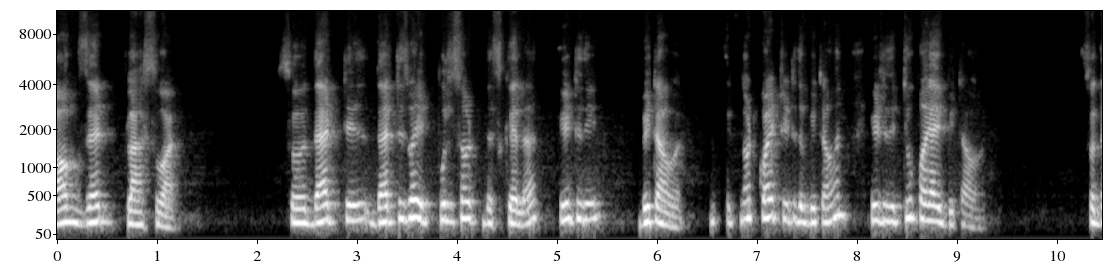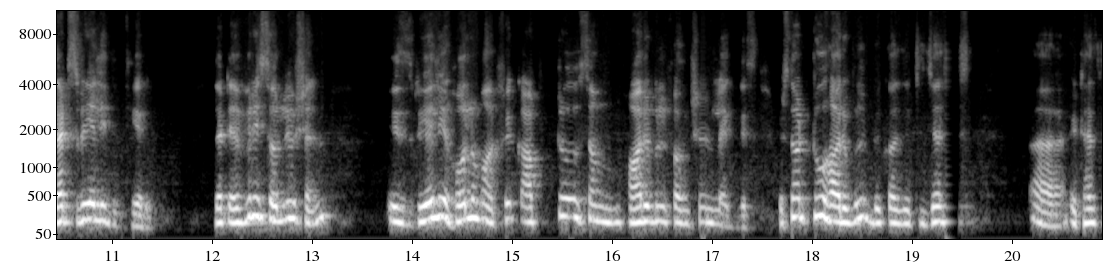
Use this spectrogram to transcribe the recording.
log z plus 1. So that is, that is why it pulls out the scalar e to the beta 1 it's not quite to the beta 1, e to the 2 pi i beta 1. So that's really the theory, that every solution is really holomorphic up to some horrible function like this. It's not too horrible because it is just, uh, it has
